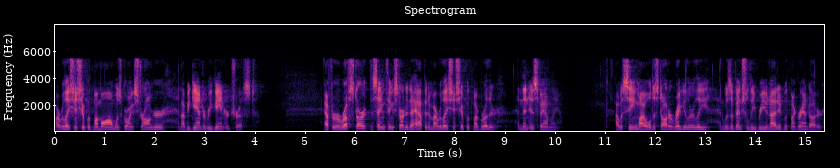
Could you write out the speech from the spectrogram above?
My relationship with my mom was growing stronger, and I began to regain her trust. After a rough start, the same thing started to happen in my relationship with my brother and then his family. I was seeing my oldest daughter regularly and was eventually reunited with my granddaughter.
